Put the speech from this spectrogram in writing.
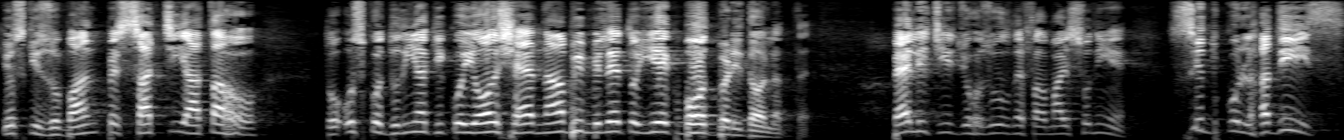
کہ اس کی زبان پہ سچ ہی آتا ہو تو اس کو دنیا کی کوئی اور شہر نہ بھی ملے تو یہ ایک بہت بڑی دولت ہے۔ پہلی چیز جو حضور نے فرمائی، سنیے، صدق الحدیث۔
